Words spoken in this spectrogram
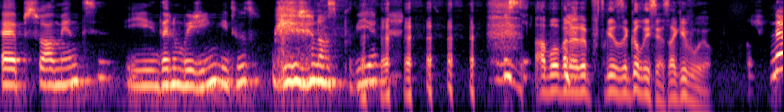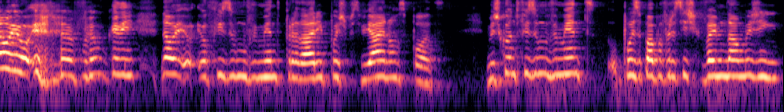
pessoalmente e dei-lhe um beijinho e tudo, que já não se podia. Há boa maneira portuguesa, com licença, aqui vou eu. Não, eu, eu foi um bocadinho. Não, eu, eu fiz o um movimento para dar e depois percebi, ah, não se pode. Mas quando fiz o movimento, depois o Papa Francisco veio-me dar um beijinho.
